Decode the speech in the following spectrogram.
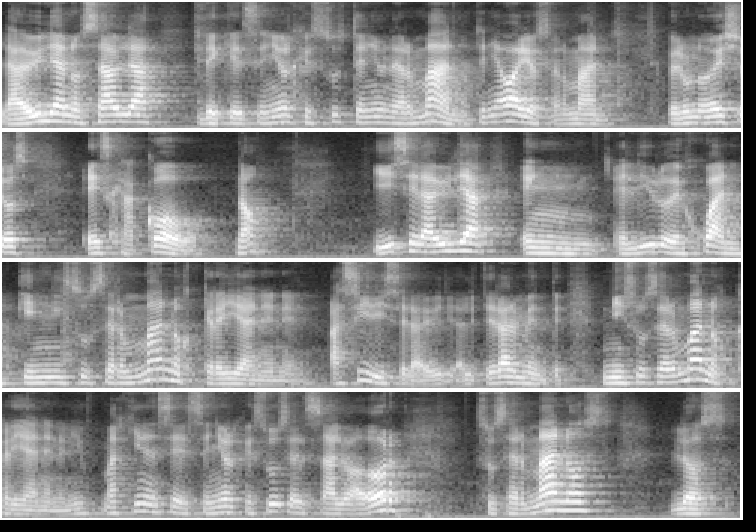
La Biblia nos habla de que el Señor Jesús tenía un hermano, tenía varios hermanos, pero uno de ellos es Jacobo, ¿no? Y dice la Biblia en el libro de Juan que ni sus hermanos creían en él. Así dice la Biblia, literalmente. Ni sus hermanos creían en él. Imagínense el Señor Jesús, el Salvador, sus hermanos, los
